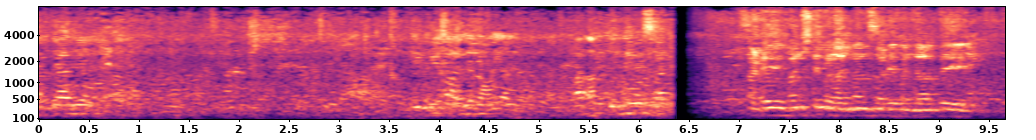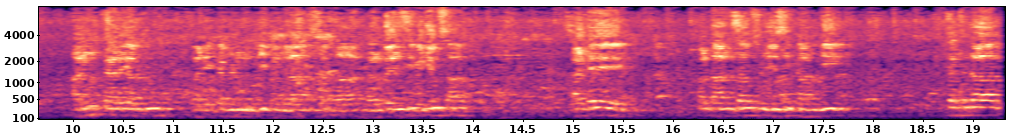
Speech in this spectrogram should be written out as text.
ਸੱਜਾ ਜੀ ਦੀਪੀ ਸਾਹਿਬ ਕਿੰਨੇ ਸਾਡੇ ਸਾਡੇ ਵੰਸ਼ ਦੇ ਵਿਰਾਜਮਾਨ ਸਾਡੇ ਪੰਜਾਬ ਦੇ ਹਰਮਨ ਪਿਆਰੇ ਆਗੂ, ਸਾਡੇ ਕੈਬਨਿਟ ਮੰਤਰੀ ਪੰਜਾਬ ਸਰਦਾਰ ਹਰਵਿੰਦ ਸਿੰਘ ਗਿੱਲ ਸਾਹਿਬ, ਸਾਡੇ ਪ੍ਰਧਾਨ ਸਾਹਿਬ ਸੁਰਜੀਤ ਸਿੰਘ ਗਾਂਧੀ, ਜਥੇਦਾਰ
